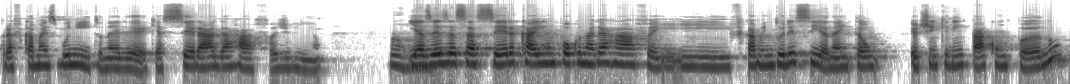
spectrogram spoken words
para ficar mais bonito, né? Que é cerar a garrafa de vinho. Uhum. E às vezes essa cera caía um pouco na garrafa e, e, ficava endurecia, né? Então eu tinha que limpar com um pano,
